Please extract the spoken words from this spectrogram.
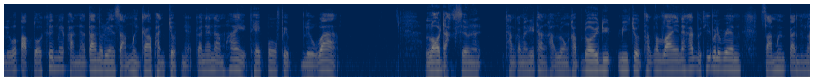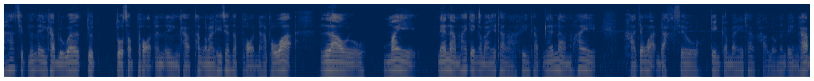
หรือว่าปรับตัวขึ้นไม่ผ่านแนวต้านบริเวณ 39,000 จุดเนี่ยก็แนะนำให้ Take Profit หรือว่ารอดักเซล ทำกำไรที่ทางขาลงครับ โดยมีจุดทำกำไรนะครับ อยู่ที่บริเวณ 38,150 นั่นเองครับ หรือว่าจุดตัว support นั่นเองครับทำกำไรที่เส้น support นะครับ เพราะว่าเราไม่แนะนำให้เก็งกำไรที่ทางขาขึ้นครับ แนะนำให้หาจังหวะดักเซลเก็งกำไรที่ทางขาลงนั่นเองครับ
